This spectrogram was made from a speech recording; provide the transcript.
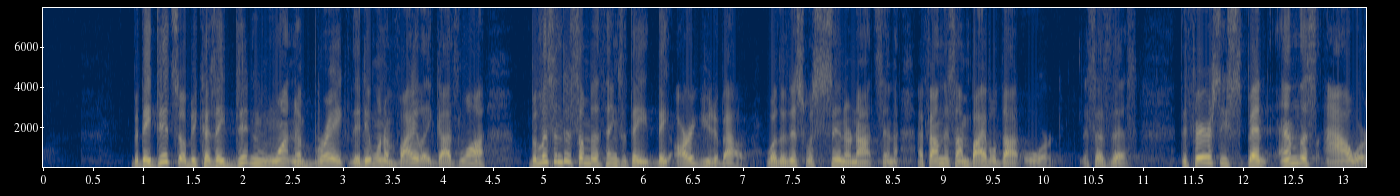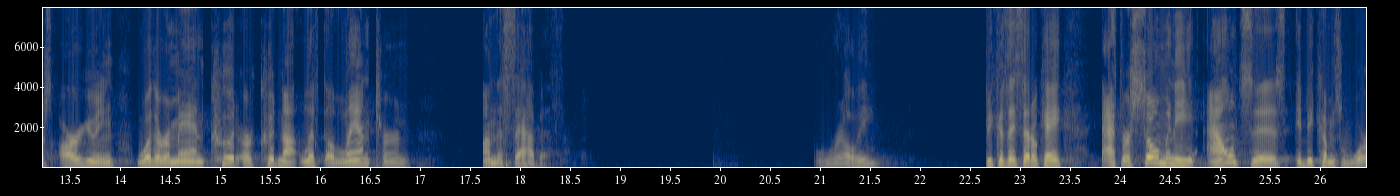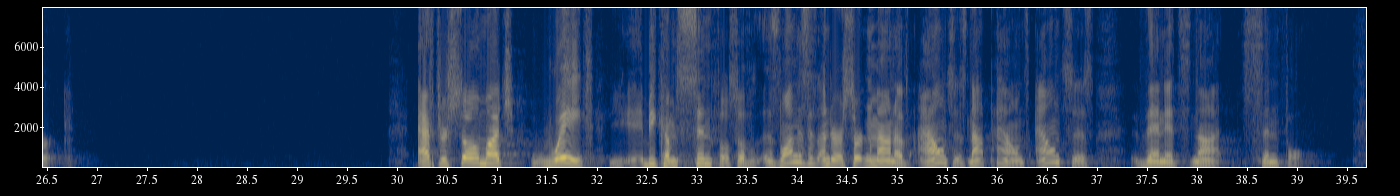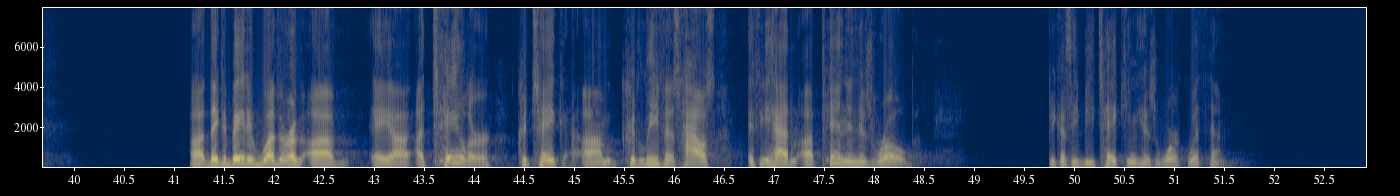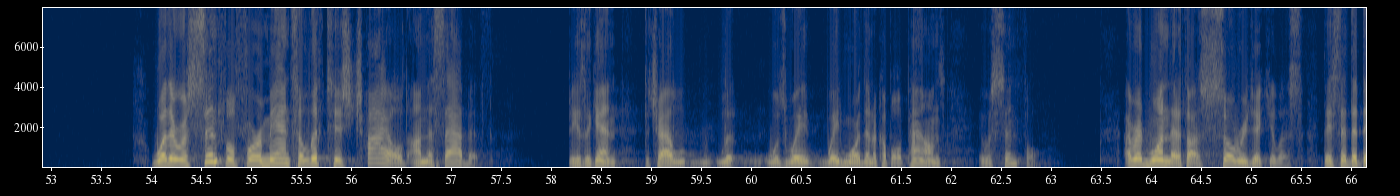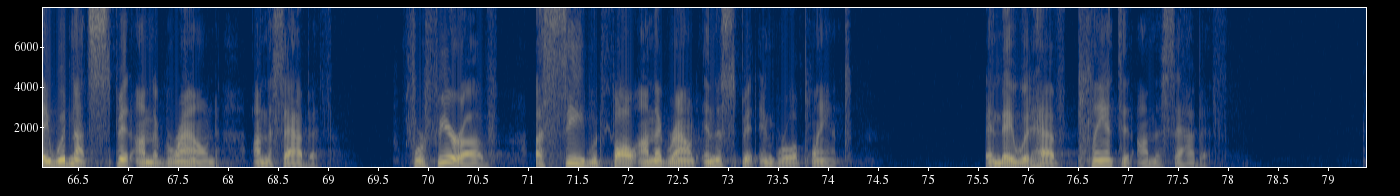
But they did so because they didn't want to break, they didn't want to violate God's law. But listen to some of the things that they, they argued about, whether this was sin or not sin. I found this on Bible.org. It says this The Pharisees spent endless hours arguing whether a man could or could not lift a lantern on the Sabbath. Really? Because they said, okay, after so many ounces, it becomes work. After so much weight, it becomes sinful. So as long as it's under a certain amount of ounces, not pounds, ounces, then it's not sinful. Uh, they debated whether a, a, a, a tailor could, take, um, could leave his house if he had a pin in his robe, because he'd be taking his work with him whether it was sinful for a man to lift his child on the Sabbath. Because again, the child was weighed, weighed more than a couple of pounds, it was sinful. I read one that I thought was so ridiculous. They said that they would not spit on the ground on the Sabbath for fear of a seed would fall on the ground in the spit and grow a plant. And they would have planted on the Sabbath.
